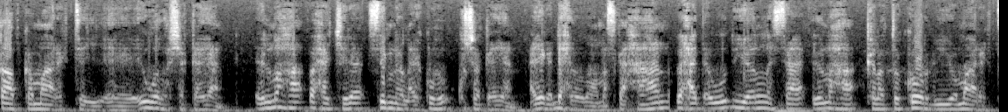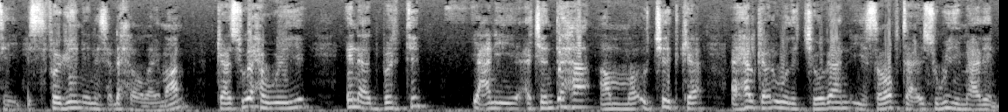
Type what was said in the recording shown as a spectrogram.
qaabka maaragtay eh, u wada shaqeeyaan ilmaha waxaa jira signal ay ku shaqeeyaan ayaga dhexdooda maskax ahaan. Waxaad awood u yeelanaysaa ilmaha kala takoor iyo maaragtay isfogeyn inaysan dhexdooda imaan. Kaasi waxa weeye inaad bartid yacni ajendaha ama ujeedka ay halkan u wada joogaan iyo sababta ay isugu yimaadeen.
